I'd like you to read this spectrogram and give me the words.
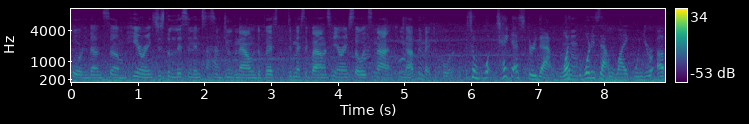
court and done some hearings just to listen into Uh-huh. some juvenile and domestic, domestic violence hearings. So it's not, you know, I've been back to court. So what, take us through that. What Mhm. what is that like when you're up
